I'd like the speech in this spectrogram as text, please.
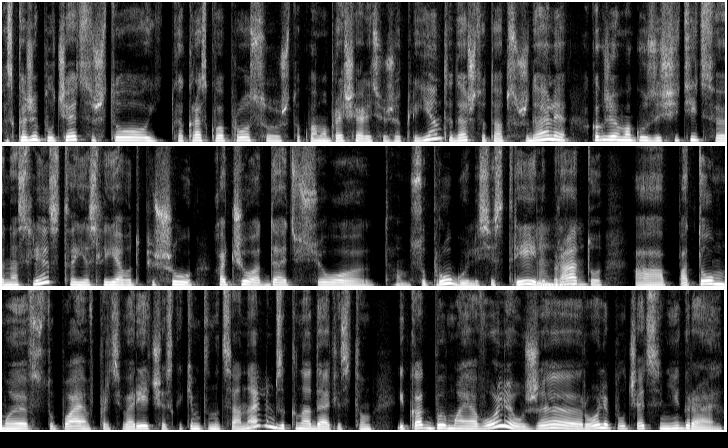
А скажи, получается, что как раз к вопросу, что к вам обращались уже клиенты, да, что-то обсуждали, а как же я могу защитить свое наследство, если я вот пишу, хочу отдать все там, супругу или сестре или угу. брату, а потом мы вступаем в противоречие с каким-то национальным законодательством, и как бы моя воля уже роли, получается, не играет.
